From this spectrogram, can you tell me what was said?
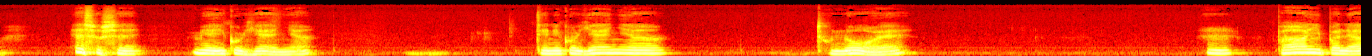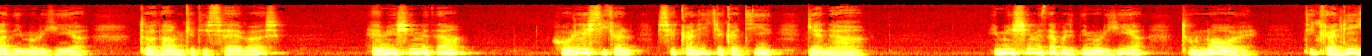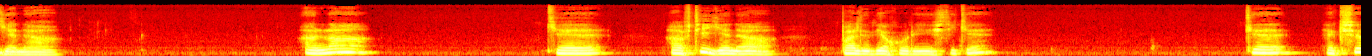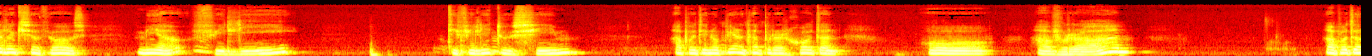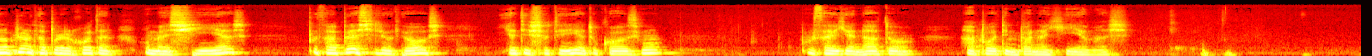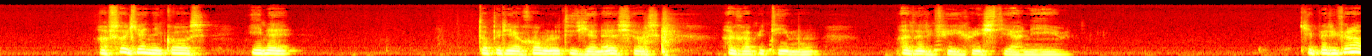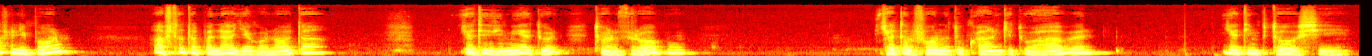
έσωσε μια οικογένεια, την οικογένεια του Νόε, ε, πάει η παλαιά δημιουργία του Αδάμ και της Εύας, εμείς είμεθα χωρίστηκαν σε καλή και κακή γενεά. Εμείς είμεθα από τη δημιουργία του Νόε, την καλή γενεά. Αλλά και αυτή η γενεά πάλι διαχωρίστηκε και εξέλεξε ο Θεός μία φυλή, τη φυλή του Σιμ, από την οποία θα προερχόταν ο Αβραάμ, από τον οποίο θα προερχόταν ο Μεσσίας, που θα απέστειλε ο Θεός για τη σωτηρία του κόσμου, που θα γεννάτο από την Παναγία μας. Αυτό γενικώς είναι το περιεχόμενο της γενέσεως αγαπητοί μου αδελφοί χριστιανοί. Και περιγράφει λοιπόν αυτά τα παλιά γεγονότα για τη δημία του, του ανθρώπου, για τον φόνο του Καν και του Άβελ, για την πτώση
